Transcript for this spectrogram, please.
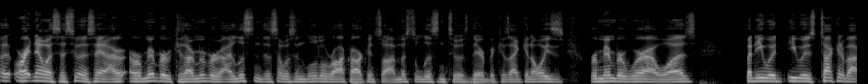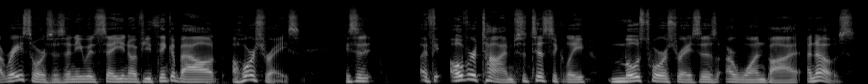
uh, right now, as soon as I say, I, I remember because I remember I listened to this. I was in Little Rock, Arkansas. I must have listened to us there because I can always remember where I was. But he would he was talking about racehorses, and he would say, you know, if you think about a horse race, he said if over time, statistically, most horse races are won by a nose.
